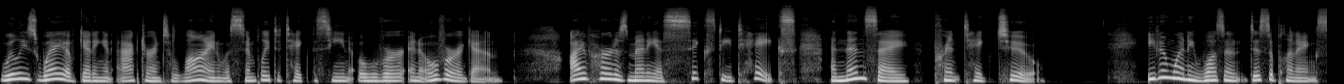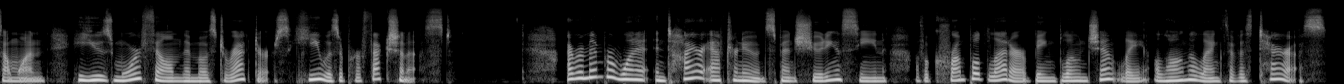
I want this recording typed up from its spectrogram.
Willie's way of getting an actor into line was simply to take the scene over and over again. I've heard as many as 60 takes and then say, print take two. Even when he wasn't disciplining someone, he used more film than most directors. He was a perfectionist. I remember one entire afternoon spent shooting a scene of a crumpled letter being blown gently along the length of his terrace.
